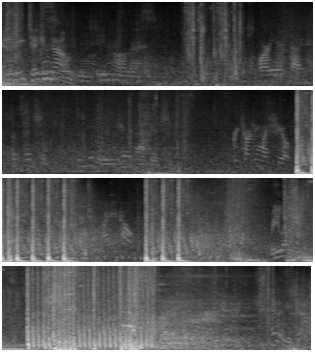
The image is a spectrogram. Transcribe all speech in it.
Enemy taken down. In progress. Already inside. Attention. Delivering care package. Recharging my shield. Incoming care package. I need help. Reloading. Enemy. Enemy down.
